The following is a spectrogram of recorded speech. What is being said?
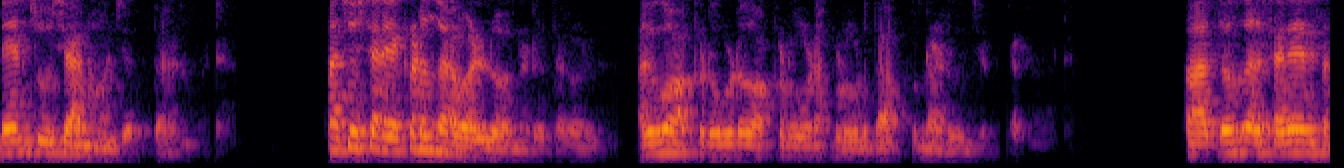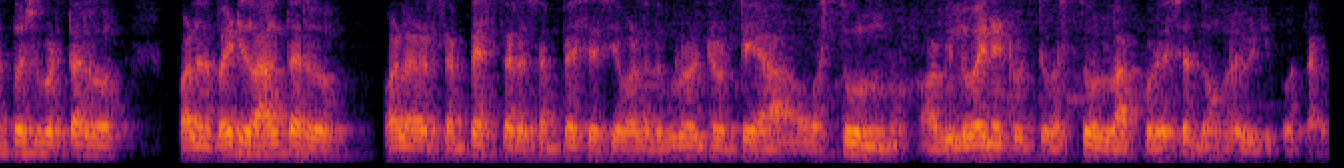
నేను చూశాను అని చెప్తాడనమాట ఆ చూశారు? ఎక్కడున్నారు వాళ్ళు? అని అడుగుతారు వాళ్ళు. అదిగో అక్కడ కూడా అక్కడ కూడా అక్కడ కూడా దాక్కున్నాడు అని చెప్తాడనమాట ఆ దొంగలు సరే అని సంతోషపడతారు వాళ్ళని బయటికి లాగుతారు వాళ్ళని చంపేస్తారు చంపేసేసి వాళ్ళ దగ్గర ఉన్నటువంటి ఆ వస్తువులను ఆ విలువైనటువంటి వస్తువులు లాక్కునేసి దొంగలు వెళ్ళిపోతారు.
